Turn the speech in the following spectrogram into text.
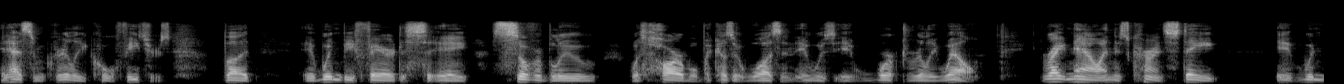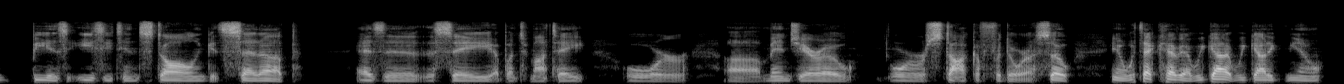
It has some really cool features, but it wouldn't be fair to say Silverblue was horrible because it wasn't. It was it worked really well. Right now in its current state, it wouldn't be as easy to install and get set up as a, say, a say Ubuntu Mate or uh, or stock of Fedora. So you know, with that caveat, we got we got you know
